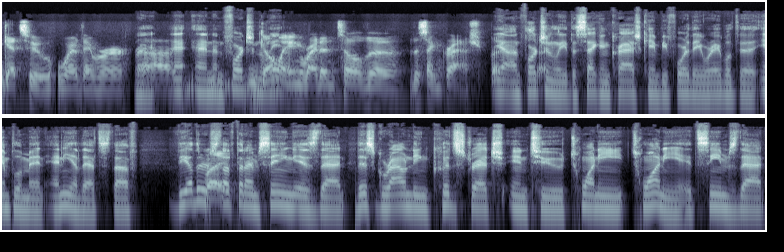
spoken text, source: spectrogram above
get to where they were right. uh, and, and, unfortunately going right until the the second crash. But, yeah, unfortunately, so. the second crash came before they were able to implement any of that stuff. The other right. stuff that I'm seeing is that this grounding could stretch into 2020. It seems that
